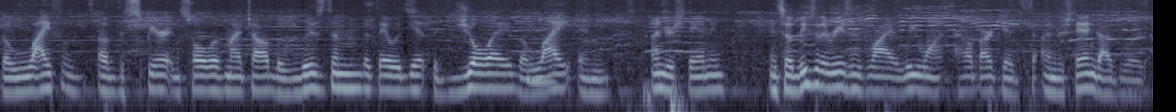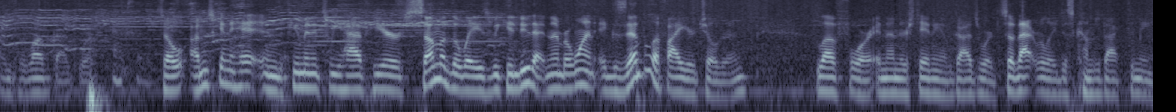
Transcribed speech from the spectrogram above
the life of, of the spirit and soul of my child, the wisdom that they would get, the joy, the mm-hmm. light, and understanding. And so these are the reasons why we want to help our kids to understand God's word and to love God's word. Absolutely. So I'm just going to hit in the few minutes we have here some of the ways we can do that. Number one, exemplify your children love for and understanding of God's word. So that really just comes back to me.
